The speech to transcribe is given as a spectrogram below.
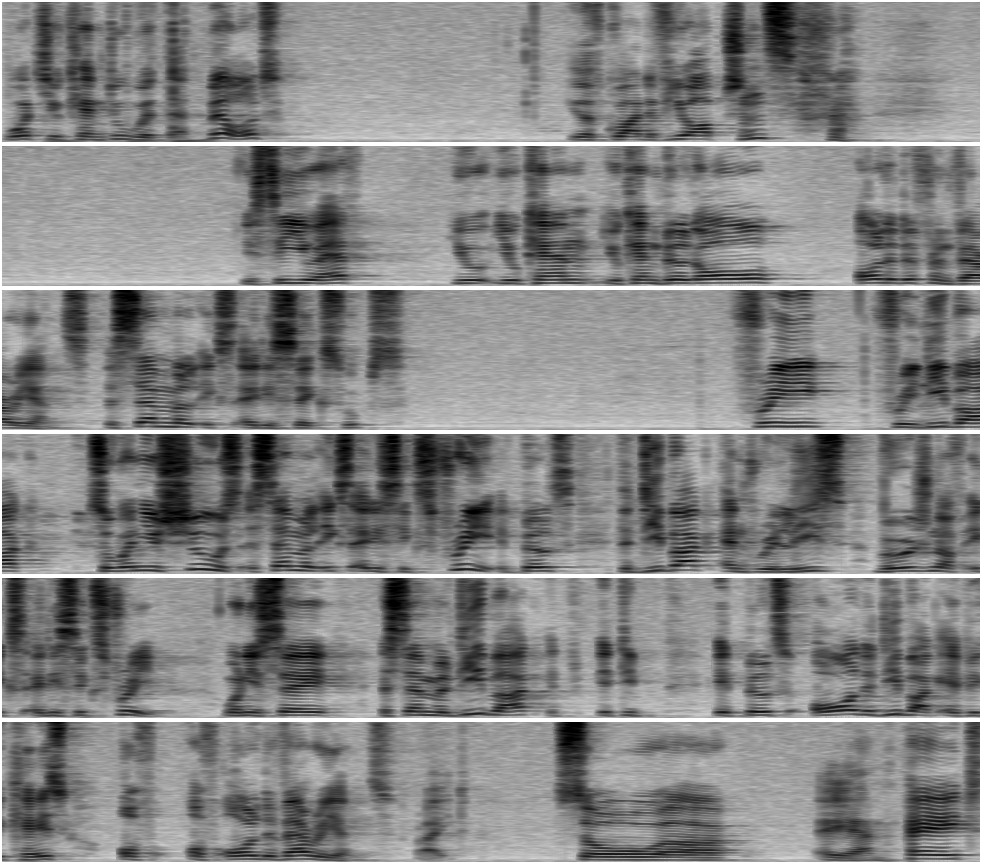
what you can do with that build, you have quite a few options. you see, you have you you can you can build all all the different variants. Assemble x86, oops. Free, free debug. So when you choose assemble x86 free, it builds the debug and release version of x86 free. When you say assemble debug, it, it, it builds all the debug APKs of, of all the variants, right? So uh, ARM paid,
